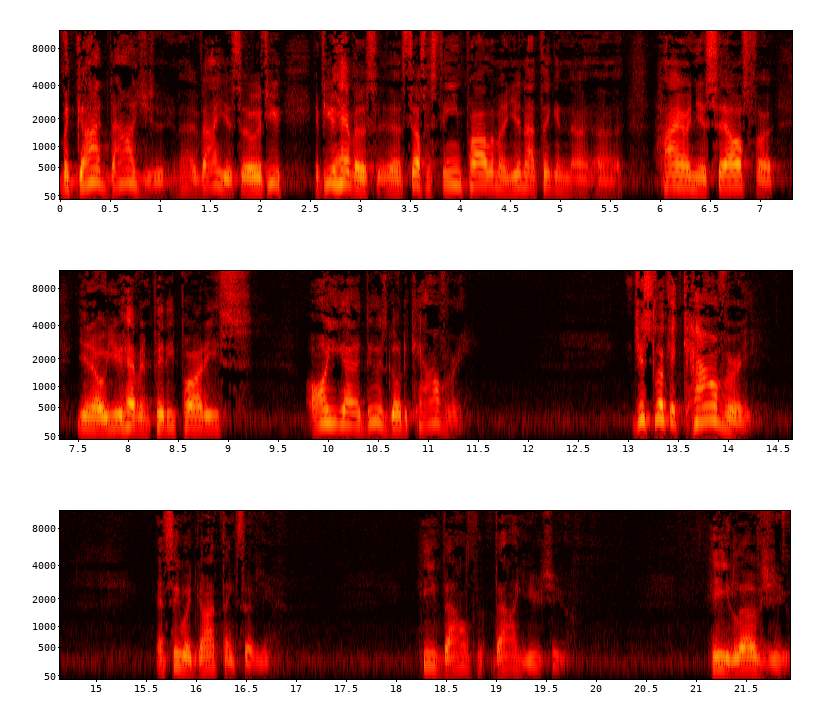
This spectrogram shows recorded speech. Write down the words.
But God values values. So if you if you have a, a self esteem problem and you're not thinking uh, uh, higher on yourself, or you know you having pity parties, all you got to do is go to Calvary. Just look at Calvary and see what God thinks of you. He val- values you. He loves you.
